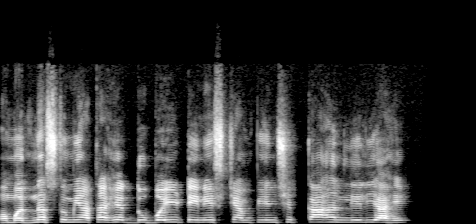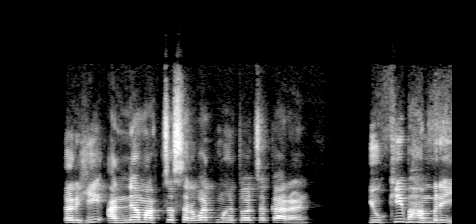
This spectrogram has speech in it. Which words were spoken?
मग मधनच तुम्ही आता हे दुबई टेनिस चॅम्पियनशिप का आणलेली आहे? तर ही आणण्यामागचं सर्वात महत्वाचं कारण युकी भांबरी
